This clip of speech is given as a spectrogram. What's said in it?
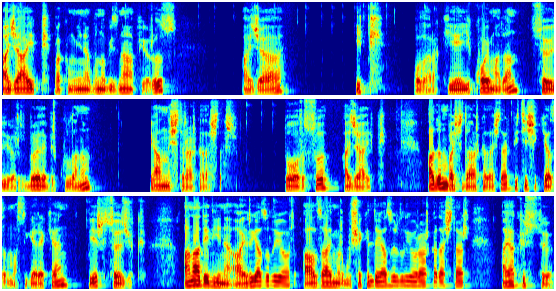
Acayip. Bakın yine bunu biz ne yapıyoruz? Acayip olarak y'yi koymadan söylüyoruz. Böyle bir kullanım yanlıştır arkadaşlar. Doğrusu acayip. Adım başı da arkadaşlar bitişik yazılması gereken bir sözcük. Ana diliğine ayrı yazılıyor. Alzheimer bu şekilde yazılıyor arkadaşlar. Ayaküstü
